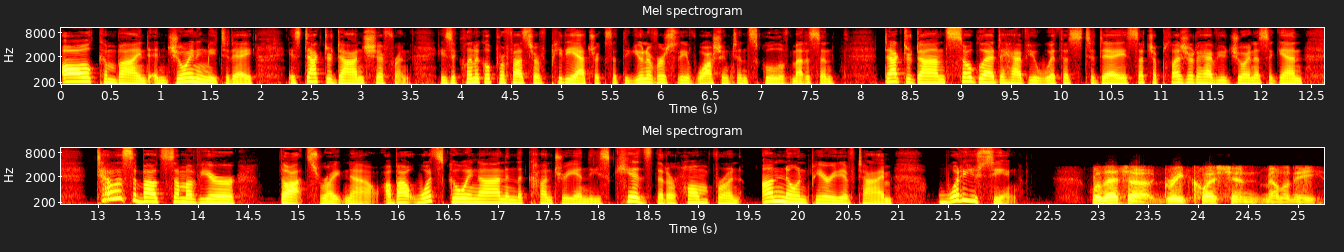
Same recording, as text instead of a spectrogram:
all combined. And joining me today is Dr. Don Shifrin. He's a clinical professor of pediatrics at the University of Washington School of Medicine. Dr. Don, so glad to have you with us today. Such a pleasure to have you join us again. Tell us about some of your thoughts right now about what's going on in the country and these kids that are home for an unknown period of time. What are you seeing? Well, that's a great question, Melanie.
